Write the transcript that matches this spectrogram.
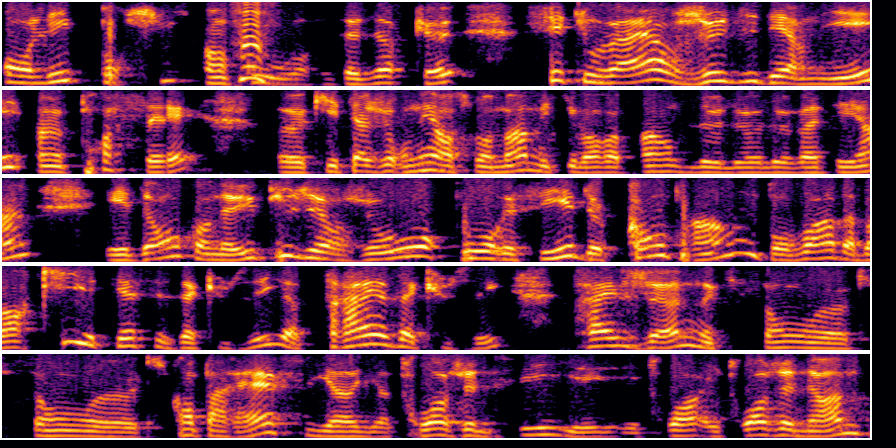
on les poursuit en hum. cours. C'est-à-dire que c'est ouvert jeudi dernier un procès euh, qui est ajourné en ce moment, mais qui va reprendre le, le, 21. Et donc, on a eu plusieurs jours pour essayer de comprendre, pour voir d'abord qui étaient ces accusés. Il y a 13 accusés, 13 jeunes qui sont euh, qui sont euh, qui comparaissent. Il y, a, il y a trois jeunes filles et, et trois et trois jeunes hommes.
